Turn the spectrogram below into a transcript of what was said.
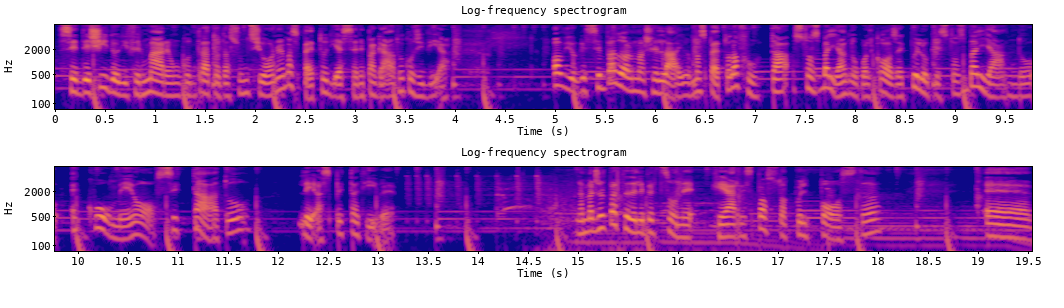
se decido di firmare un contratto d'assunzione mi aspetto di essere pagato, così via. Ovvio che se vado dal macellaio e mi aspetto la frutta, sto sbagliando qualcosa e quello che sto sbagliando è come ho settato le aspettative. La maggior parte delle persone che ha risposto a quel post eh,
